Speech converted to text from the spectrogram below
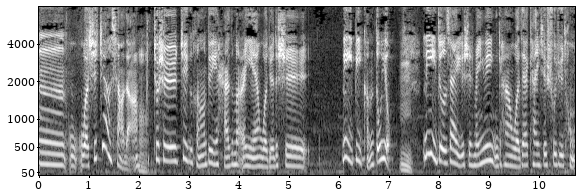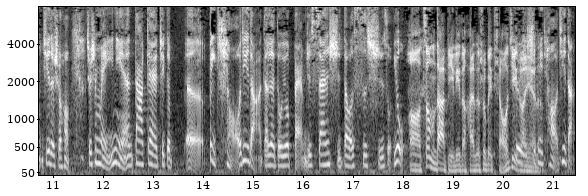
嗯，我我是这样想的啊，嗯就是这个可能对于孩子们而言，我觉得是利弊可能都有。嗯利就在于是什么？因为你看我在看一些数据统计的时候，就是每一年大概这个呃被调剂的啊大概都有百分之三十到四十左右。哦，这么大比例的孩子是被调剂专，业的是被，调剂的。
